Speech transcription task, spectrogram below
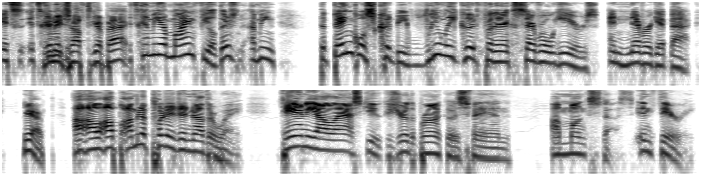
It's it's It's gonna be tough to get back. It's gonna be a minefield. There's I mean, the Bengals could be really good for the next several years and never get back. Yeah. I'll, I'll, I'm going to put it another way. Danny, I'll ask you because you're the Broncos fan amongst us, in theory.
